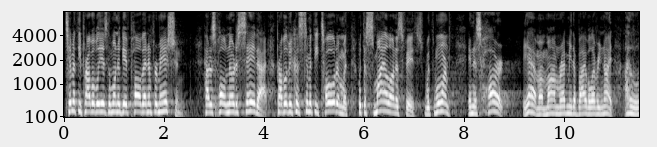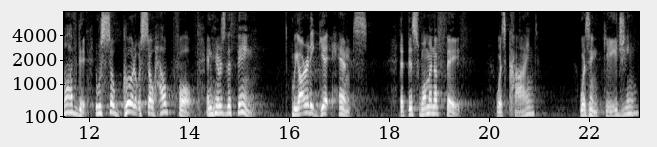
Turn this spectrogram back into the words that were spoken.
Timothy probably is the one who gave Paul that information. How does Paul know to say that? Probably because Timothy told him with, with a smile on his face, with warmth in his heart. Yeah, my mom read me the Bible every night. I loved it. It was so good, it was so helpful. And here's the thing we already get hints that this woman of faith was kind, was engaging,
